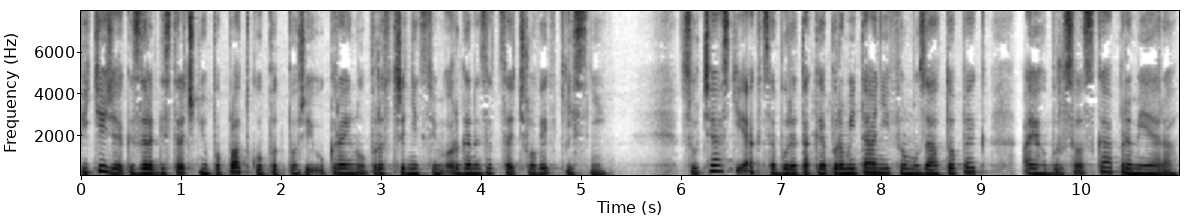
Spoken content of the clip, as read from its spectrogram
Výtěžek z registračního poplatku podpoří Ukrajinu prostřednictvím organizace Člověk v tísni. Součástí akce bude také promítání filmu Zátopek a jeho bruselská premiéra.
